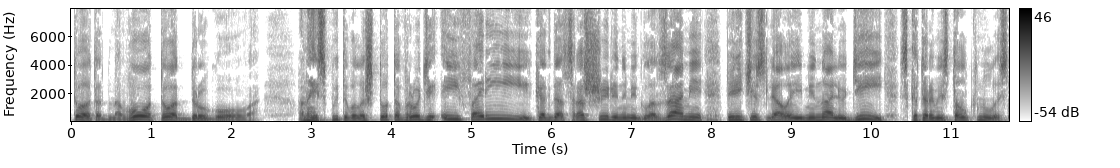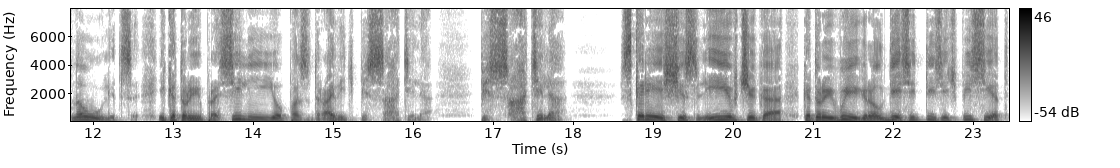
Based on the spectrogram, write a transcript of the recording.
то от одного, то от другого. Она испытывала что-то вроде эйфории, когда с расширенными глазами перечисляла имена людей, с которыми столкнулась на улице, и которые просили ее поздравить писателя. Писателя? Скорее счастливчика, который выиграл десять тысяч песет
